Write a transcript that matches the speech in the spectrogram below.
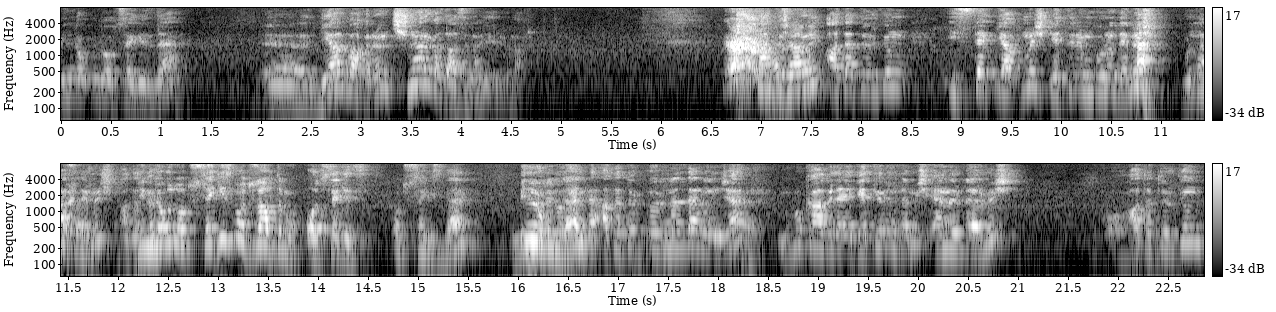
1938'de e, Diyarbakır'ın Çınar kazasına geliyorlar. Atatürk'ün, Atatürk'ün istek yapmış, getirin bunu demiş. Soracağım. demiş Atatürk. 1938 mi 36 mı? 38. 38'den 1930'da Ürdün'den Atatürk ölmezden önce bu kabileyi getirin demiş, emir vermiş. Atatürk'ün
